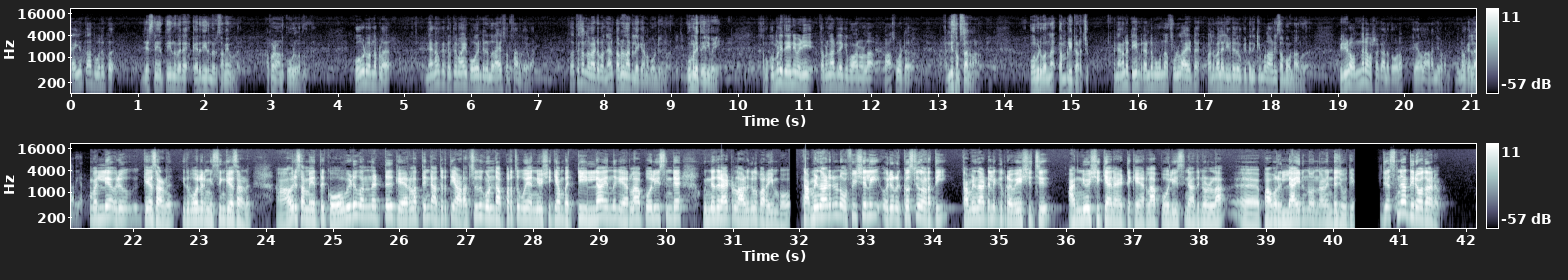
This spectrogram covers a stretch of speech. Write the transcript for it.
കയ്യെത്താ ദൂരത്ത് ജസ്റ്റിനെ എത്തിയെന്ന് വരെ കരുതിയിരുന്ന ഒരു സമയമുണ്ട്. അപ്പോഴാണ് കോവിഡ് വന്നത്. കോവിഡ് വന്നപ്പോൾ ഞങ്ങൾക്ക് കൃത്യമായി പോകേണ്ടിരുന്ന അയൽ സംസ്ഥാനത്തേക്ക് സത്യസന്ധമായിട്ട് പറഞ്ഞാൽ തമിഴ്നാട്ടിലേക്കാണ് പോകേണ്ടിരുന്നത് കുമളി തേനി വഴി. അപ്പോൾ കുമളി തേനി വഴി തമിഴ്നാട്ടിലേക്ക് പോകാനുള്ള പാസ്പോർട്ട് അന്യ സംസ്ഥാനമാണ്. കോവിഡ് വന്ന് കംപ്ലീറ്റ് അടച്ചു. അപ്പോൾ ഞങ്ങളുടെ ടീം രണ്ട് മൂന്ന് ഫുള്ളായിട്ട് പല പല ലീഡുകൾ കിട്ടി നിൽക്കുമ്പോഴാണ് ഈ സംഭവം ഉണ്ടാകുന്നത്. പിന്നീട് ഒന്നര വർഷക്കാലത്തോളം കേരളം അടഞ്ഞു കിടന്നു. നിങ്ങൾക്കെല്ലാം അറിയാം. വലിയ ഒരു കേസാണ്. ഇതുപോലൊരു മിസ്സിംഗ് കേസാണ്. ആ ഒരു സമയത്ത് കോവിഡ് വന്നിട്ട് കേരളത്തിന്റെ അതിർത്തി അടച്ചത് കൊണ്ട് അപ്പുറത്ത് പോയി അന്വേഷിക്കാൻ പറ്റിയില്ല എന്ന് കേരള പോലീസിന്റെ ഉന്നതരായിട്ടുള്ള ആളുകൾ പറയുമ്പോൾ തമിഴ്നാടിനോട് ഒഫീഷ്യലി ഒരു റിക്വസ്റ്റ് നടത്തി തമിഴ്നാട്ടിലേക്ക് പ്രവേശിച്ച് അന്വേഷിക്കാനായിട്ട് കേരള പോലീസിന് അതിനുള്ള പവർ ഇല്ലായിരുന്നു എന്നാണ് എന്റെ ചോദ്യം. ജസ്ന തിരോധാനം.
